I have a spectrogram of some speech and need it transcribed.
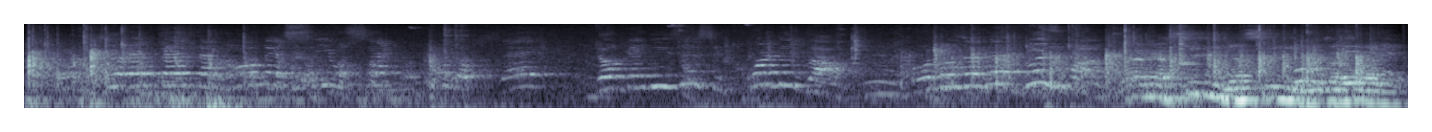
Je répète un grand merci au Cercle d'Orsay d'organiser ces trois débats. On en avait besoin. Merci, merci.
